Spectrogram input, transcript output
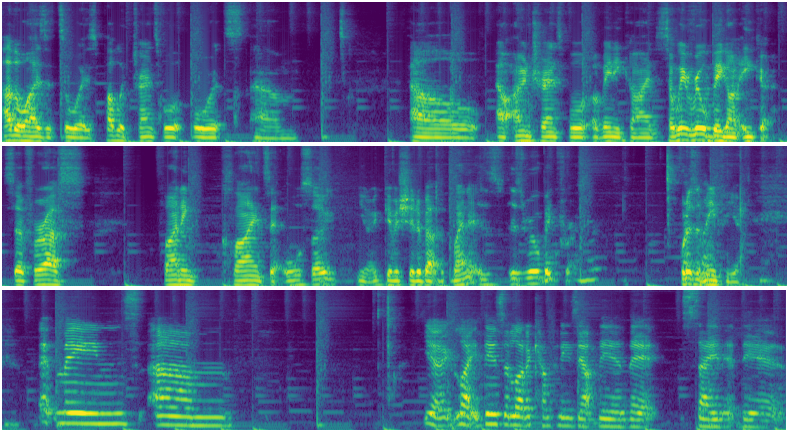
Otherwise, it's always public transport or it's um, our our own transport of any kind. So we're real big on eco. So for us, finding clients that also you know give a shit about the planet is is real big for us. What does it mean for you? It means, um, yeah, like there's a lot of companies out there that say that they're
